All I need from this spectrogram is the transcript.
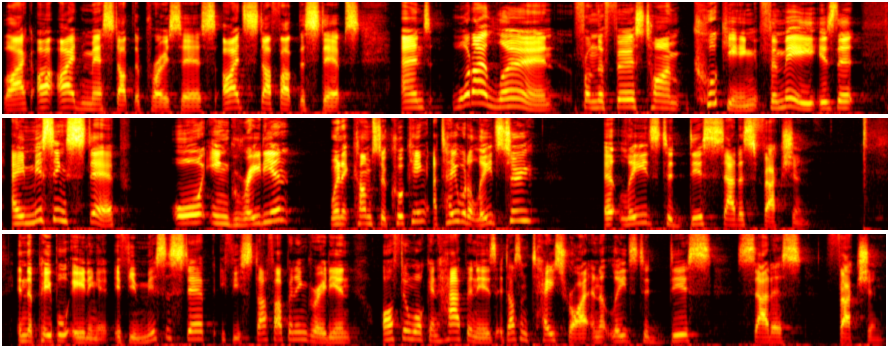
Like, I, would messed up the process, I'd stuff up the steps. And what I learned from the first time cooking for me is that a missing step or ingredient when it comes to cooking, I tell you what it leads to it leads to dissatisfaction in the people eating it. If you miss a step, if you stuff up an ingredient, often what can happen is it doesn't taste right and it leads to dissatisfaction.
